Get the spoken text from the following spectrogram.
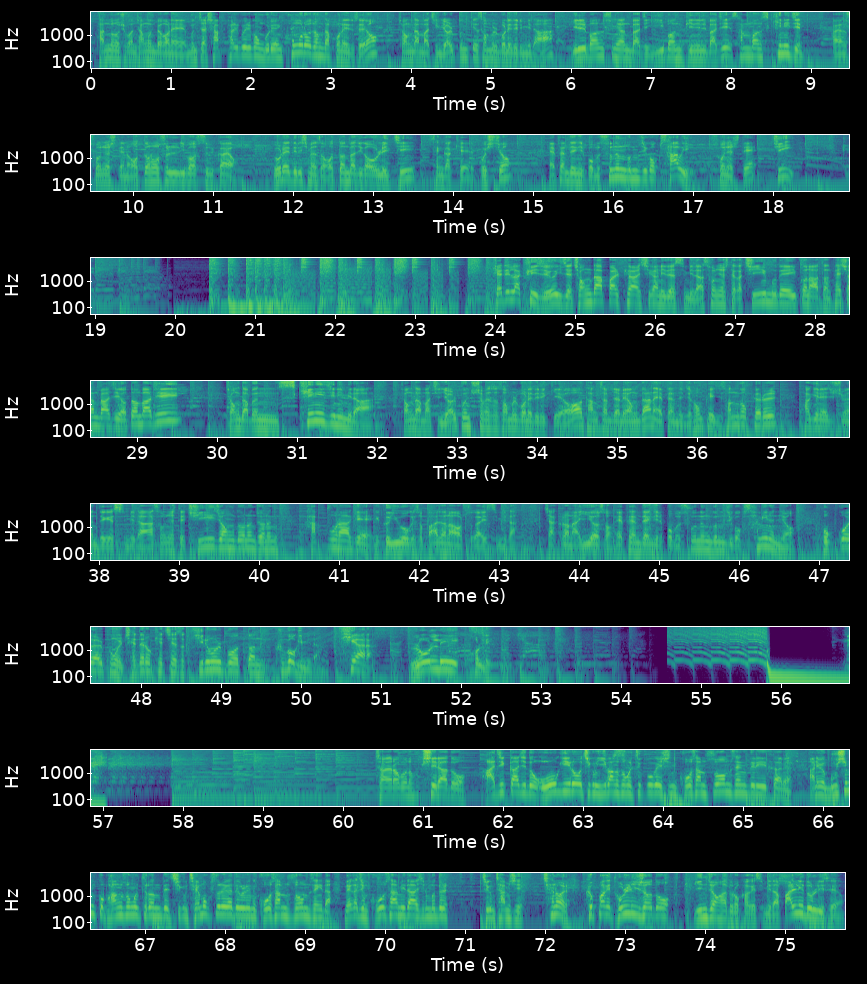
단문 50원 장문 100원에 문자 샵 8910 무료인 콩으로 정답 보내주세요. 정답 맞힌 10분께 선물 보내드립니다. 1번 수면 바지, 2번 비닐 바지, 3번 스키니진. 과연 소녀시대는 어떤 옷을 입었을까요? 노래 들으시면서 어떤 바지가 어울릴지 생각해 보시죠. FM 댕일 뽑은 수능 금지곡 4위 소녀시대 G. 게릴라 퀴즈 이제 정답 발표할 시간이 됐습니다. 소녀시대가 G 무대에 입고 나왔던 패션 바지 어떤 바지? 정답은 스키니진입니다. 정답 맞힌 10분 추첨해서 선물 보내드릴게요. 당첨자 명단 FM댕진 홈페이지 선곡표를 확인해 주시면 되겠습니다. 소녀시대 G 정도는 저는 가뿐하게 그 유혹에서 빠져나올 수가 있습니다. 자, 그러나 이어서 FM댕진을 뽑은 수능금지곡 3위는요. 복고 열풍을 제대로 캐치해서 기름을 부었던 그 곡입니다. 티아라, 롤리 폴리. 자, 여러분 혹시라도 아직까지도 5기로 지금 이 방송을 듣고 계신 고3 수험생들이 있다면 아니면 무심코 방송을 들었는데 지금 제 목소리가 들리는 고3 수험생이다. 내가 지금 고3이다 하시는 분들 지금 잠시 채널 급하게 돌리셔도 인정하도록 하겠습니다. 빨리 돌리세요.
